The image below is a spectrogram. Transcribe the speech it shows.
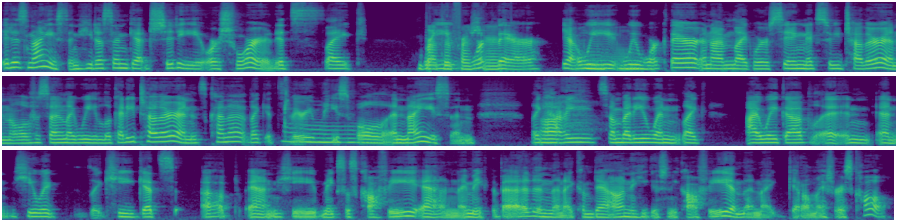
it is nice and he doesn't get shitty or short it's like Breath we of fresh work air. there yeah we we Mhm. work there and i'm like we're sitting next to each other and all of a sudden like we look at each other and it's kind of like it's very peaceful Oh. and nice and like Ugh. having somebody when like i wake up and and he would like he gets up and he makes us coffee and i make the bed and then i come down and he gives me coffee and then i get on my first call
